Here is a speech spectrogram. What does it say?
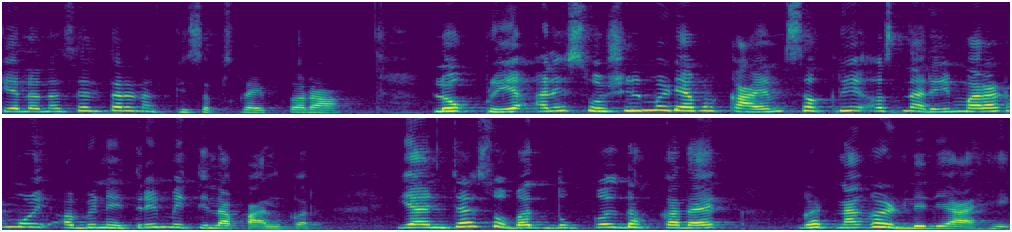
केलं नसेल तर नक्की सबस्क्राईब करा. लोकप्रिय आणि सोशल मीडियावर कायम सक्रिय असणारी मराठमोळी अभिनेत्री मिथिला पालकर यांच्यासोबत दुःख धक्कादायक घटना घडलेली आहे.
